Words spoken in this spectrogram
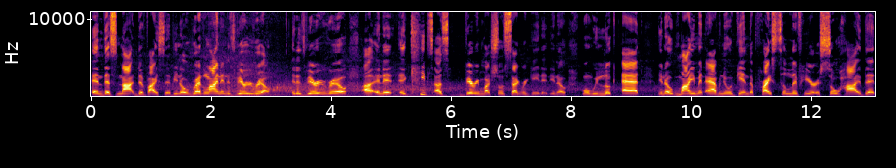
And that's not divisive. You know, redlining is very real. It is very real, uh, and it, it keeps us very much so segregated. You know, when we look at, you know, Monument Avenue again, the price to live here is so high that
